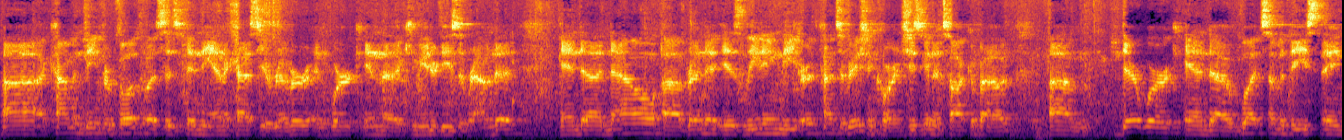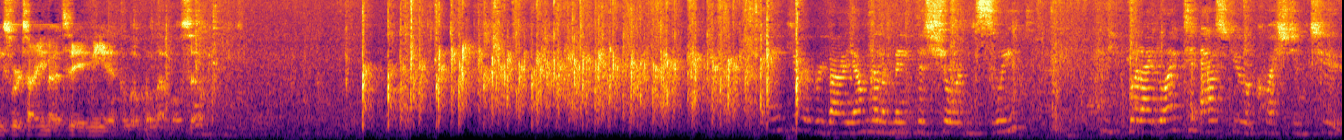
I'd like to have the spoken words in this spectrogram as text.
Uh, a common theme for both of us has been the Anacostia River and work in the communities around it. And uh, now uh, Brenda is leading the Earth Conservation Corps, and she's going to talk about um, their work and uh, what some of these things we're talking about today mean at the local level. So. Thank you, everybody. I'm going to make this short and sweet. But I'd like to ask you a question, too.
